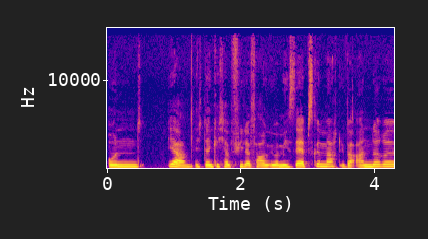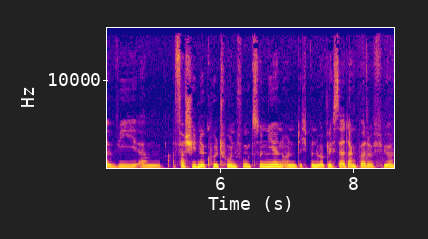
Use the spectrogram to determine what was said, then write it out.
Und ja, ich denke, ich habe viel Erfahrung über mich selbst gemacht, über andere, wie ähm, verschiedene Kulturen funktionieren und ich bin wirklich sehr dankbar dafür.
